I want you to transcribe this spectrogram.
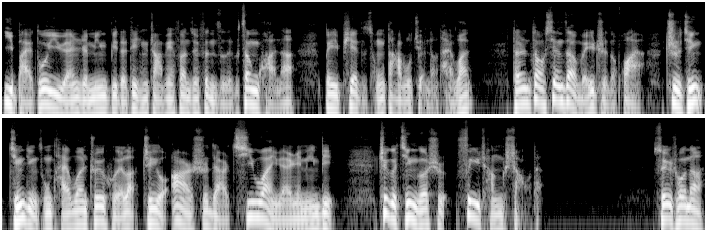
一百多亿元人民币的电信诈骗犯罪分子的赃款呢，被骗子从大陆卷到台湾，但是到现在为止的话呀，至今仅仅从台湾追回了只有二十点七万元人民币，这个金额是非常少的。所以说呢，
